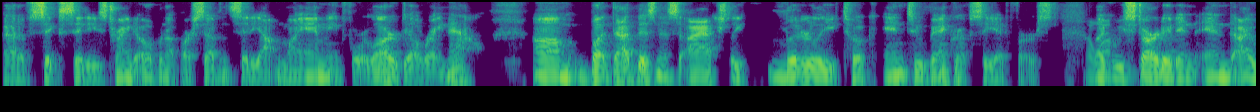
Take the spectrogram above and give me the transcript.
out of six cities, trying to open up our seventh city out in Miami and Fort Lauderdale right now. Um, but that business, I actually literally took into bankruptcy at first Oh, like we started and and i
